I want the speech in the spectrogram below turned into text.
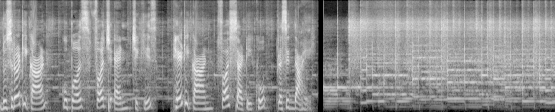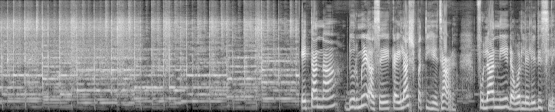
दुसरं ठिकाण कुपस फच अँड चिकीज हे ठिकाण फचसाठी खूप प्रसिद्ध आहे. येताना दुर्मिळ असे कैलाशपती हे झाड फुलांनी डवरलेले दिसले.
